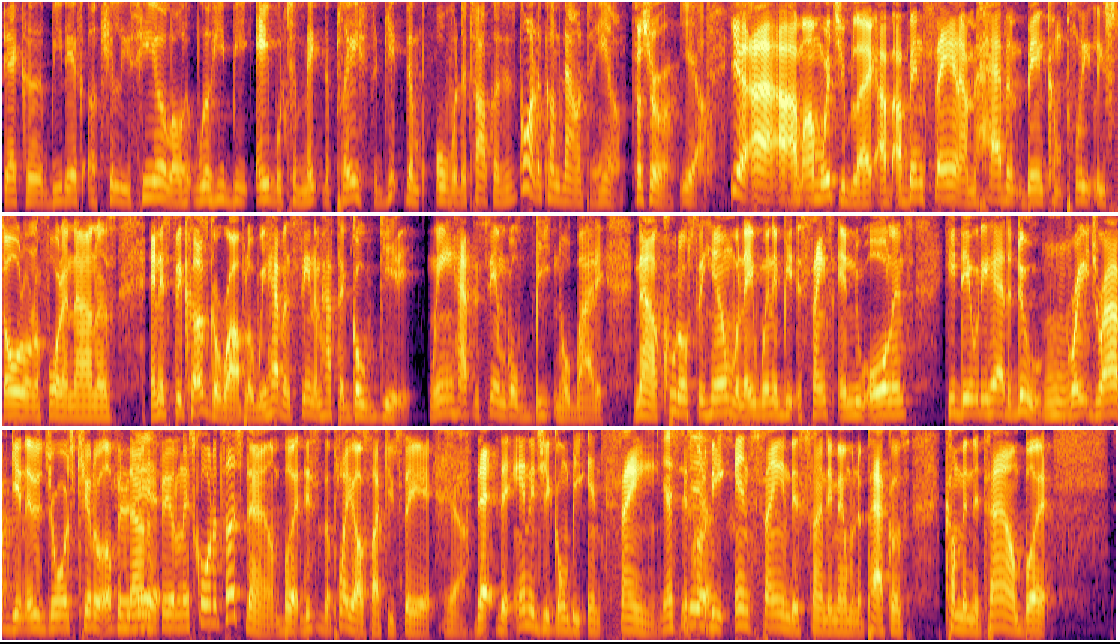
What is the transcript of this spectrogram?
that could be their Achilles heel, or will he be able to make the plays to get them over the top? Because it's going to come down to him. For sure. Yeah. Yeah, I, I, I'm, I'm with you, Black. I've, I've been saying I haven't been completely sold on the 49ers, and it's because Garoppolo. We haven't seen him have to go get it. We ain't have to see him go beat nobody. Now, kudos to him when they went and beat the Saints in New Orleans. He did what he had to do. Mm-hmm. Great drive getting into George Kittle up and Sure down the field, and they scored a touchdown. But this is the playoffs, like you said. Yeah. That the energy gonna be insane. Yes, it it's gonna be insane this Sunday, man, when the Packers come into town. But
